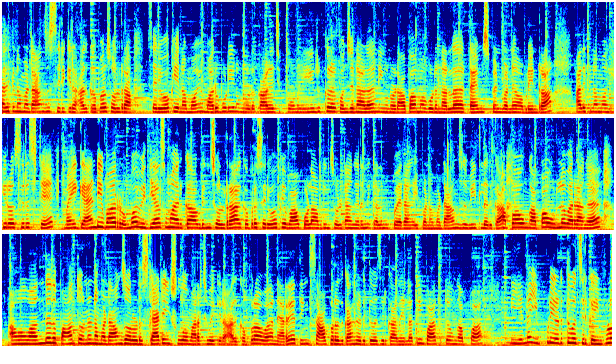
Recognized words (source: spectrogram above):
அதுக்கு நம்ம டான்ஸு சிரிக்கிறா. அதுக்கப்புறம் சொல்கிறா சரி ஓகே நம்ம மறுபடியும் நம்மளோட காலேஜ் போகணும். இருக்கிற கொஞ்ச நாளாக நீ உன்னோட அப்பா அம்மா கூட நல்லா டைம் ஸ்பெண்ட் பண்ணு அப்படின்றான் அதுக்கு நம்ம ஹீரோ சிரிச்சிட்டே மை கேண்டி பார் ரொம்ப வித்தியாசமாக இருக்கா? அப்படின்னு சொல்கிறா அதுக்கப்புறம் சரி ஓகே வா போகலாம் அப்படின்னு சொல்லிட்டு அங்கேருந்து கிளம்பி போயிடுறாங்க. இப்போ நம்ம டாங்ஸு வீட்டில் இருக்கா. அப்போ அவங்க அப்பா உள்ளே வர்றாங்க. அவன் வந்ததை பார்த்தோன்னே நம்ம டாங்ஸ் அவளோட ஸ்கேட்டிங் ஷூவை மறைச்சி வைக்கிறான் அதுக்கப்புறம் அவள் நிறைய திங்ஸ் சாப்பிட்றதுக்காக எடுத்து வச்சிருக்கா. அதை எல்லாத்தையும் பார்த்துட்டு அவங்க அப்பா நீ என்ன இப்படி எடுத்து வச்சிருக்க? இவ்வளோ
